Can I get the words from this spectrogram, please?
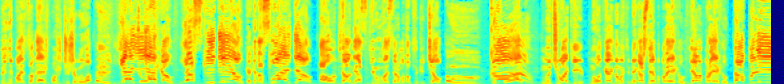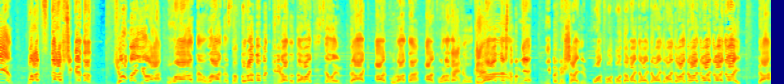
Ты не представляешь, Паша, что еще было? Я ехал! Я следил! Как это слайдил! А он взял меня, скинул на сером мотоцикле, чел. Как? Ну, чуваки, ну вот как думаете? Мне кажется, я бы проехал. Я бы проехал. Да блин! Подставщик этот! Ё-моё! Ладно, ладно, со второй попытки, ребята, давайте сделаем. Так, аккуратно, аккуратно. А ну-ка! Главное, чтобы мне не помешали. Вот, вот, вот, давай, давай, давай, давай, давай, давай, давай, давай, давай. Да,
